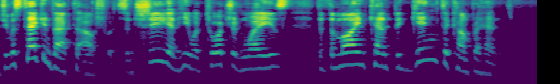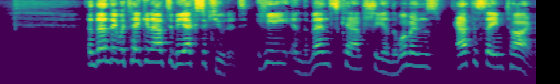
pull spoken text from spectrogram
And she was taken back to Auschwitz, and she and he were tortured in ways that the mind can't begin to comprehend. And then they were taken out to be executed, he in the men's camp, she in the women's, at the same time.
